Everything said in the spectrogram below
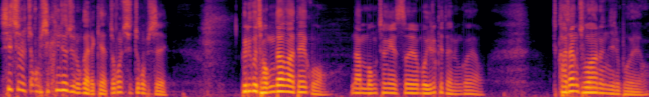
실수를 조금씩 흘려주는 거야. 이렇게 조금씩 조금씩. 그리고 정당화되고 난 멍청했어요. 뭐 이렇게 되는 거예요. 가장 좋아하는 일은 뭐예요?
